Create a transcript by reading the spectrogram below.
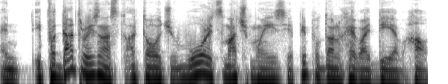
And if for that reason, I, told you, war is much more easier. People don't have idea of how,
